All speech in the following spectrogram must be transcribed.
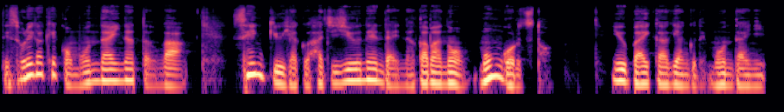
で、それが結構問題になったのが、1980年代半ばのモンゴルズというバイカーギャングで問題に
